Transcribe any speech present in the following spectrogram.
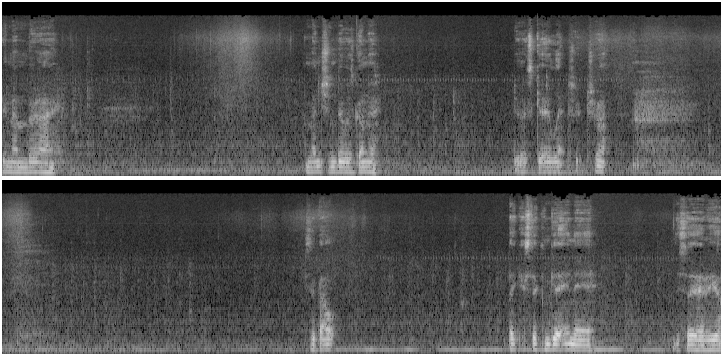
Remember I, I mentioned I was going to do a Scalextric track. It's about biggest I can get in here, this area.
